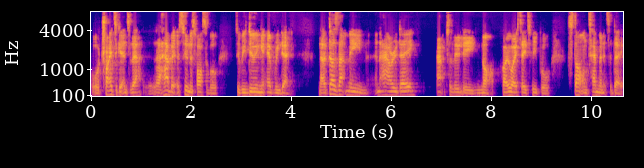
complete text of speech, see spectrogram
or try to get into the, the habit as soon as possible to be doing it every day. Now, does that mean an hour a day? Absolutely not. I always say to people, start on 10 minutes a day,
